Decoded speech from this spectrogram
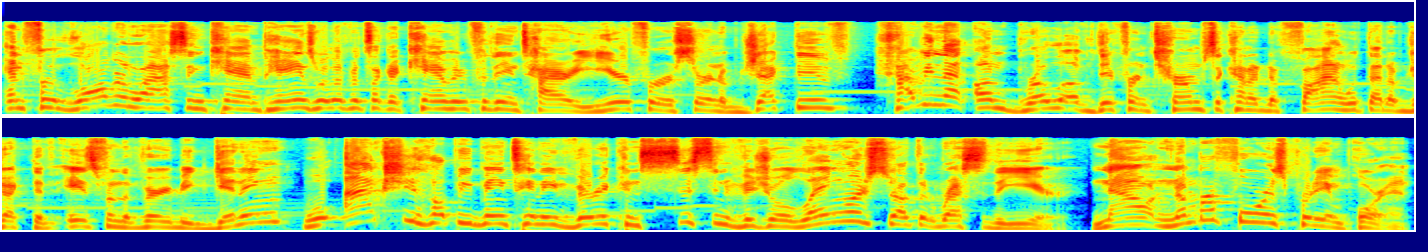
And for longer lasting campaigns, whether if it's like a campaign for the entire year for a certain objective, having that umbrella of different terms to kind of define what that objective is from the very beginning will actually help you maintain a very consistent visual language throughout the rest of the year. Now, number four is pretty important,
